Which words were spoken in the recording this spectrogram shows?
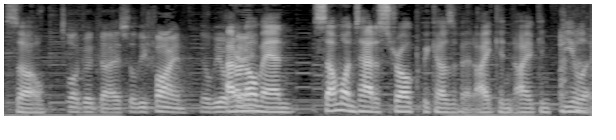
So It's all good, guys. It'll be fine. It'll be okay. I don't know, man. Someone's had a stroke because of it. I can I can feel it.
